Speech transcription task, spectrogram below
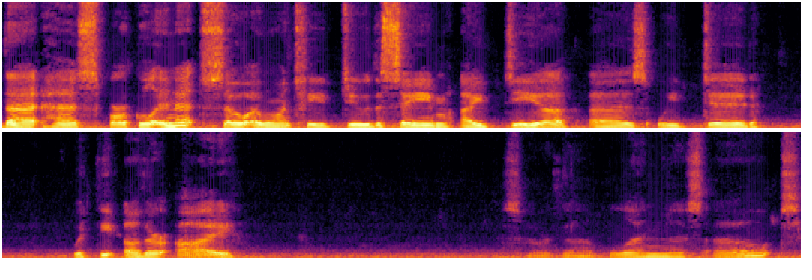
that has sparkle in it, so I want to do the same idea as we did with the other eye. So we're gonna blend this out.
